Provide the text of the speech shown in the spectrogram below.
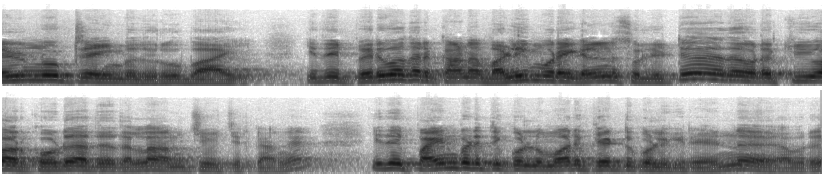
எழுநூற்றி ஐம்பது ரூபாய். இதை பெறுவதற்கான வழிமுறைகள்னு சொல்லிட்டு அதோட கியூஆர் கோடு அது இதெல்லாம் அமுச்சு வச்சுருக்காங்க. இதை பயன்படுத்தி கொள்ளுமாறு கேட்டுக்கொள்கிறேன்னு அவர்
